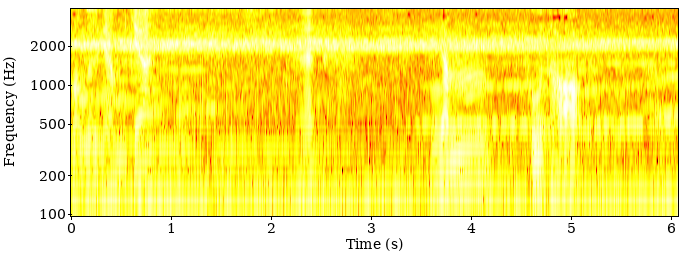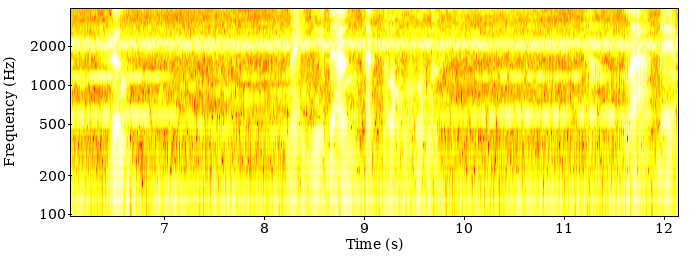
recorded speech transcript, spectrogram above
mọi người ngắm chơi. Ngắm phú thọ rừng. Này như đang thắt ngọn mọi người. Đó, lá đẹp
